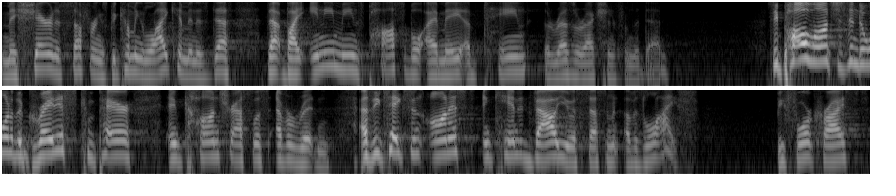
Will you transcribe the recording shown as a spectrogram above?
may share in his sufferings, becoming like him in his death, that by any means possible I may obtain the resurrection from the dead. See, Paul launches into one of the greatest compare and contrast lists ever written as he takes an honest and candid value assessment of his life before Christ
